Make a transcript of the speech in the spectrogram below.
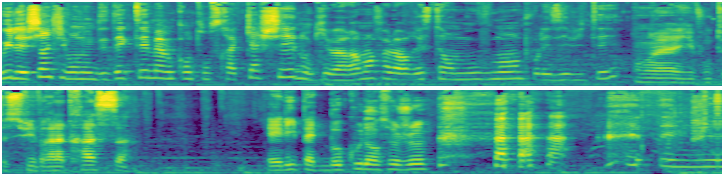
Oui, les chiens qui vont nous détecter même quand on sera caché, donc il va vraiment falloir rester en mouvement pour les éviter. Ouais, ils vont te suivre à la trace. Ellie pète beaucoup dans ce jeu. T'es nul.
